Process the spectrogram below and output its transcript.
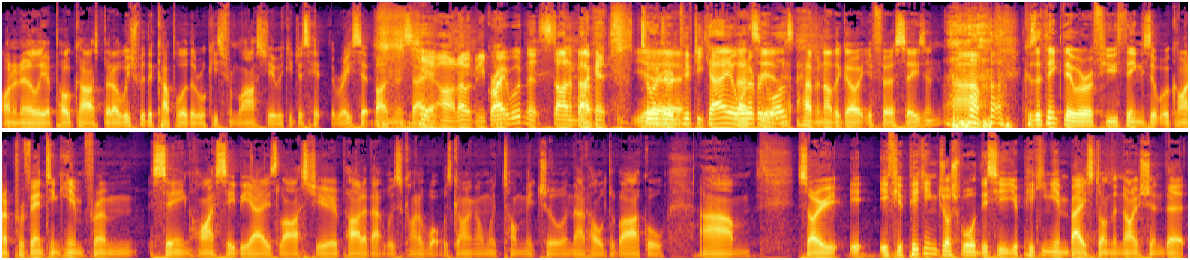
on an earlier podcast, but I wish with a couple of the rookies from last year we could just hit the reset button and say, Yeah, oh, that would be great, wouldn't it? Starting back have- at yeah, 250k or whatever it was. Have another go at your first season. Because I think there were a few things that were kind of preventing him from seeing high CBAs last year. Part of that was kind of what was going on with Tom Mitchell and that whole debacle. Um, so if you're picking Josh Ward this year, you're picking him based on the notion that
